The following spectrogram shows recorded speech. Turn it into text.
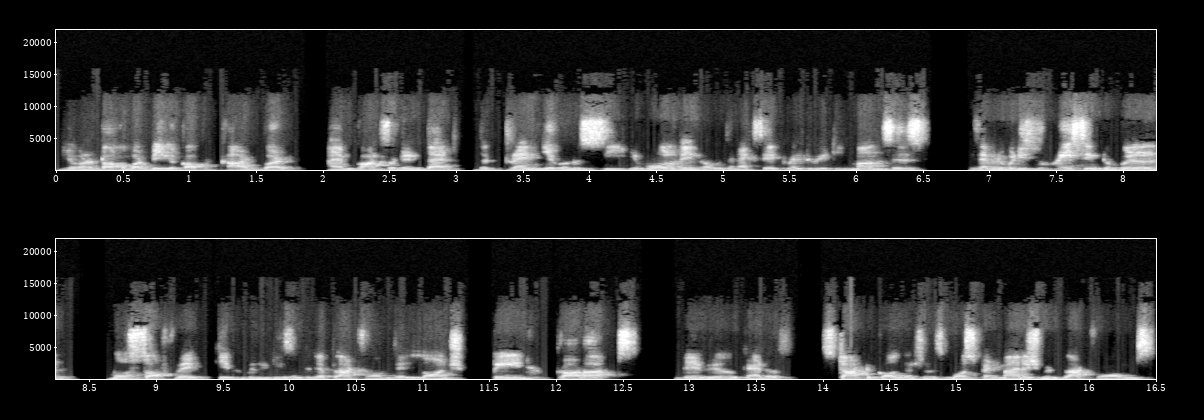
you're going to talk about being a corporate card, but I am confident that the trend you're going to see evolving over the next say 12 to 18 months is is everybody's racing to build more software capabilities into their platform. They launch paid products. They will kind of start to call themselves more spend management platforms,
